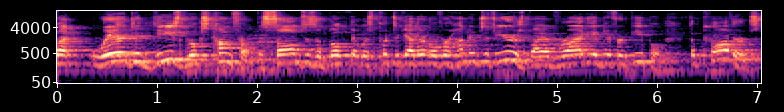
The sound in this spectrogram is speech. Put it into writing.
But where did these books come from? The Psalms is a book that was put together over hundreds of years by a variety of different people. The Proverbs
